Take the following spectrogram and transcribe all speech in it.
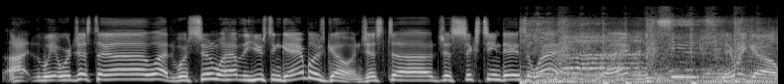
Uh, we, we're just uh, what? We're soon. We'll have the Houston Gamblers going. Just uh, just 16 days away, right? Here we go.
